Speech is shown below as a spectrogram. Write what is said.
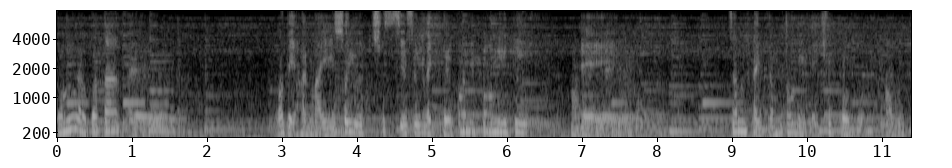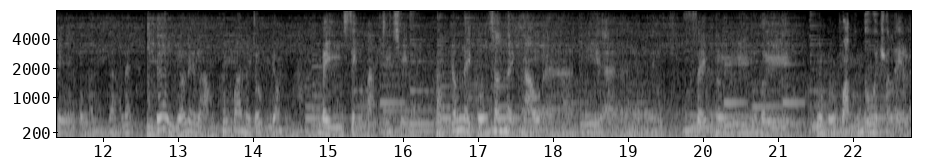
咁又覺得誒、我哋係咪需要出少少力去幫一幫呢啲誒真係咁多年未出過門口嘅老人家咧？因為如果你南區關愛組如果未成立之前，咁你本身係靠誒啲誒社區去會唔會揾到佢出嚟咧？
